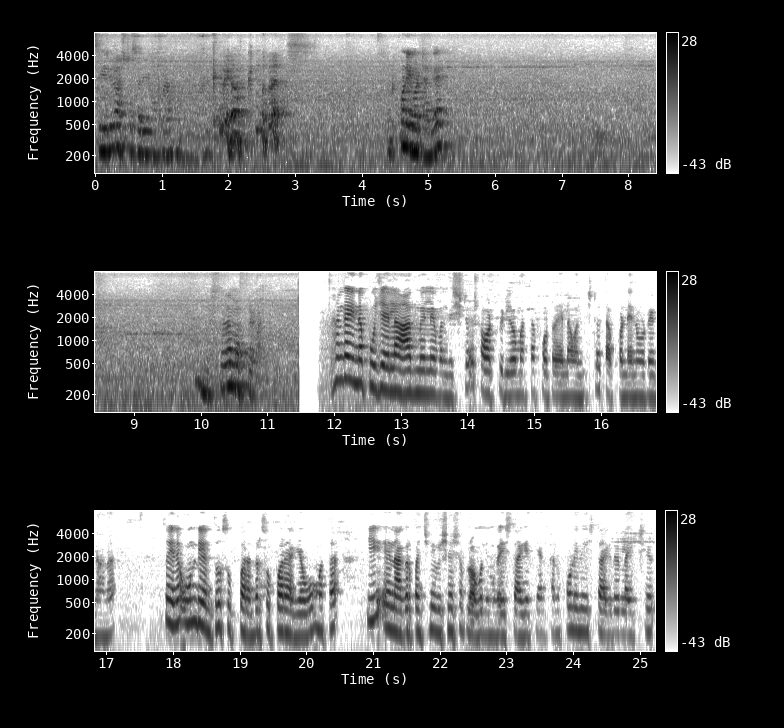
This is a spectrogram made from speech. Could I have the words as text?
ಸೀರೆನೂ ಅಷ್ಟು ಸರಿ ಹೋಗೋಣ ಕರಿ ಹೋಗ್ಬೇಕಂದ್ರೆ. ಉಟ್ಕೊಂಡು ಹಂಗೆ. ಮಸ್ತ್ ಹಂಗೆ ಇನ್ನು ಪೂಜೆ ಎಲ್ಲ ಆದಮೇಲೆ ಒಂದಿಷ್ಟು ಶಾರ್ಟ್ ವಿಡಿಯೋ ಮತ್ತು ಫೋಟೋ ಎಲ್ಲ ಒಂದಿಷ್ಟು ತಕ್ಕೊಂಡೆ ನೋಡ್ರಿ ನಾನು. ಸೊ ಇನ್ನು ಉಂಡೆ ಅಂತೂ ಸೂಪರ್ ಅಂದ್ರೆ ಸೂಪರ್ ಆಗ್ಯಾವು. ಮತ್ತು ಈ ನಾಗರ ಪಂಚಮಿ ವಿಶೇಷ ಬ್ಲಾಗು ನಿಮ್ಗೆ ಇಷ್ಟ ಆಗೈತಿ ಅಂತ ಅಂದ್ಕೊಂಡಿನಿ ಇಷ್ಟ ಆಗಿದ್ರೆ ಲೈಕ್ ಶೇರ್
